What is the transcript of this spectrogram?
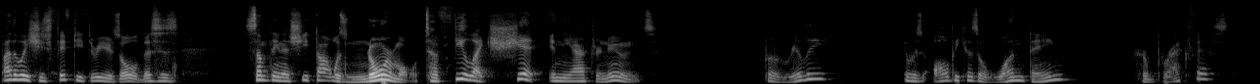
By the way, she's 53 years old. This is something that she thought was normal to feel like shit in the afternoons. But really, it was all because of one thing her breakfast.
